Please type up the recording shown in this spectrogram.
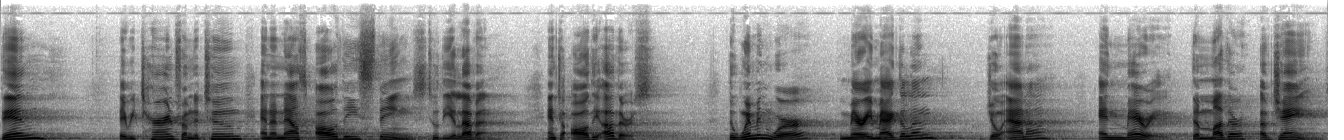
Then they returned from the tomb and announced all these things to the eleven and to all the others. The women were Mary Magdalene, Joanna, and Mary, the mother of James.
